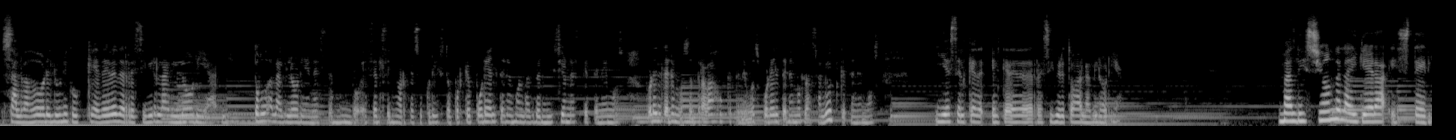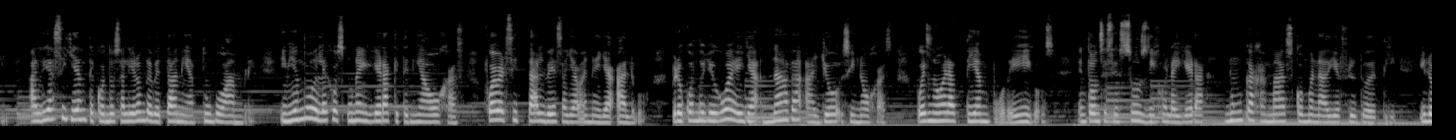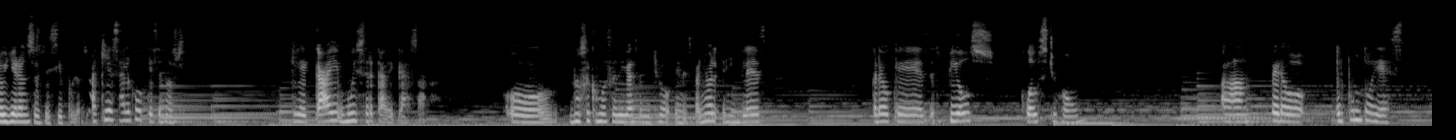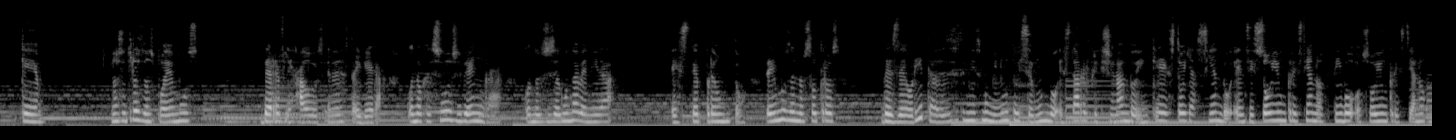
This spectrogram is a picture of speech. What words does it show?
Salvador, el único que debe de recibir la gloria y toda la gloria en este mundo es el Señor Jesucristo, porque por Él tenemos las bendiciones que tenemos, por Él tenemos el trabajo que tenemos, por Él tenemos la salud que tenemos y es el que, el que debe de recibir toda la gloria. Maldición de la higuera estéril. Al día siguiente, cuando salieron de Betania, tuvo hambre, y viendo de lejos una higuera que tenía hojas, fue a ver si tal vez hallaba en ella algo. Pero cuando llegó a ella, nada halló sin hojas, pues no era tiempo de higos. Entonces Jesús dijo a la higuera, Nunca jamás coma nadie fruto de ti. Y lo oyeron sus discípulos. Aquí es algo que se nos que cae muy cerca de casa o no sé cómo se diga ese dicho en español, en inglés creo que es it feels close to home. Ah, pero el punto es que nosotros nos podemos ver reflejados en esta higuera. Cuando Jesús venga, cuando su segunda venida esté pronto, debemos de nosotros desde ahorita, desde este mismo minuto y segundo, estar reflexionando en qué estoy haciendo, en si soy un cristiano activo o soy un cristiano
